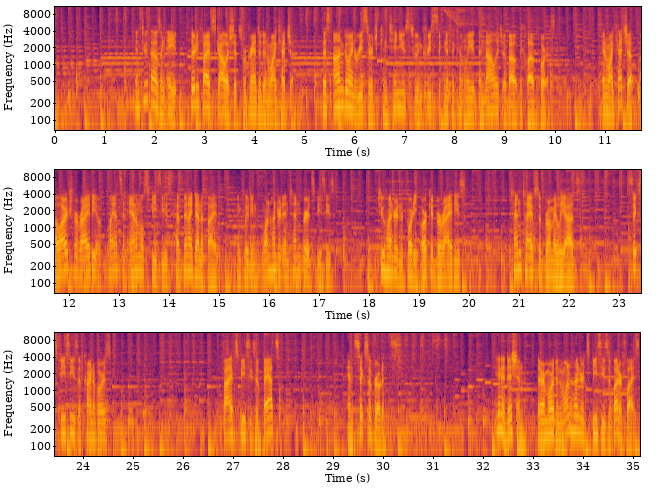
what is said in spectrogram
In 2008, 35 scholarships were granted in Wayqecha. This ongoing research continues to increase significantly the knowledge about the cloud forest. In Wayqecha, a large variety of plants and animal species have been identified, including 110 bird species, 240 orchid varieties, 10 types of bromeliads, 6 species of carnivores, 5 species of bats, and 6 of rodents. In addition, there are more than 100 species of butterflies,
